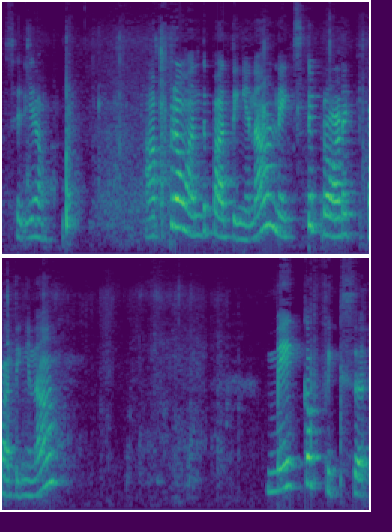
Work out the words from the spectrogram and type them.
சரியா? அப்புறம் வந்து பார்த்தீங்கன்னா நெக்ஸ்ட் ப்ராடக்ட் பார்த்தீங்கன்னா மேக்கப் ஃபிக்சர்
